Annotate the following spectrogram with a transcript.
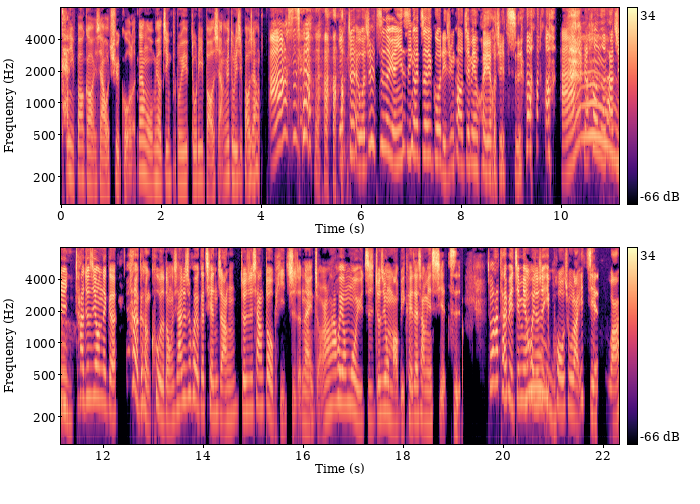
看。跟你报告一下，我去过了，但我没有进独立独立包厢，因为独立包厢啊，是这样啊。我 对我去吃的原因是因为这一锅李俊浩见。面会又去吃啊，然后呢，他去他就是用那个，他有个很酷的东西，他就是会有个签章，就是像豆皮纸的那一种，然后他会用墨鱼汁，就是用毛笔可以在上面写字。就他台北见面会就是一 po 出来，嗯、一截图啊，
